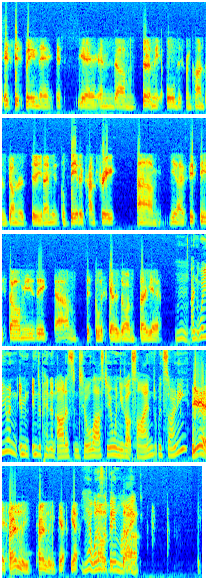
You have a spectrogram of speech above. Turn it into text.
it's just been there. It's yeah, and um, certainly all different kinds of genres too. You know, musical theatre, country, um, you know, 50s style music. Um, just the list goes on. So yeah, Mm. And were you an independent artist until last year when you got signed with Sony? yeah, totally, totally. Yep, yep. Yeah, what has it been just, uh, like?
